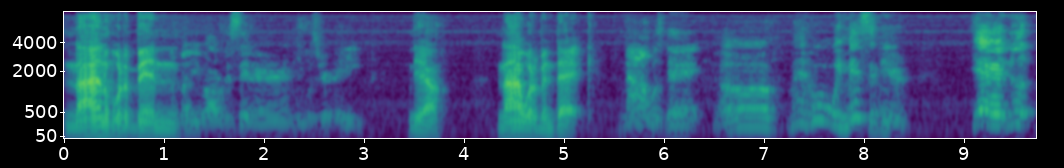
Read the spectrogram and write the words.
nine would have I been know you've already said Aaron. He was your eight. yeah, nine would have been Dak. Nine was Dak. Uh, man, who are we missing here? Yeah, look,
